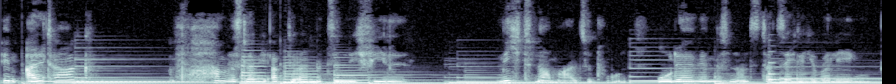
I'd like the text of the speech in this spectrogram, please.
Im Alltag haben wir es, glaube ich, aktuell mit ziemlich viel nicht normal zu tun. Oder wir müssen uns tatsächlich überlegen,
